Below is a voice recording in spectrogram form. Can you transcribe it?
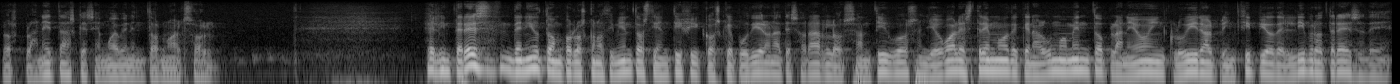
los planetas que se mueven en torno al Sol. El interés de Newton por los conocimientos científicos que pudieron atesorar los antiguos llegó al extremo de que en algún momento planeó incluir al principio del libro 3 de,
